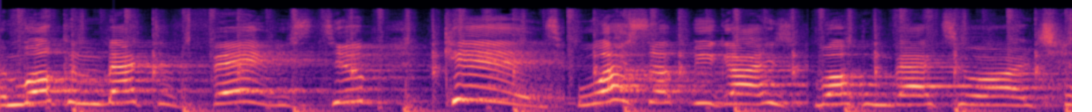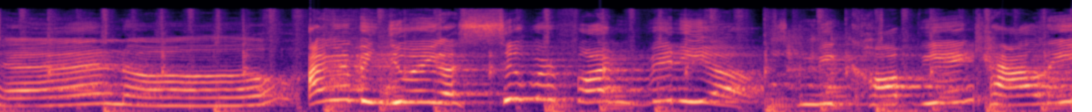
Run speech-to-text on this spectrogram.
and welcome back to Famous Tube Kids. What's up, you guys? Welcome back to our channel. I'm gonna be doing a super fun video. It's gonna be copying Cali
